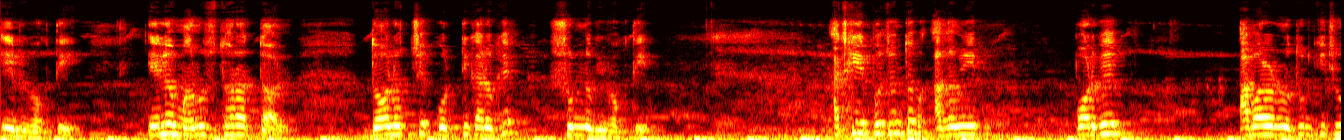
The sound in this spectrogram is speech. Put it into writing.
এ বিভক্তি। এলো মানুষ ধরার দল দল হচ্ছে কর্তিকারকের শূন্য বিভক্তি। আজকে এই পর্যন্ত আগামী পর্বে আবারও নতুন কিছু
